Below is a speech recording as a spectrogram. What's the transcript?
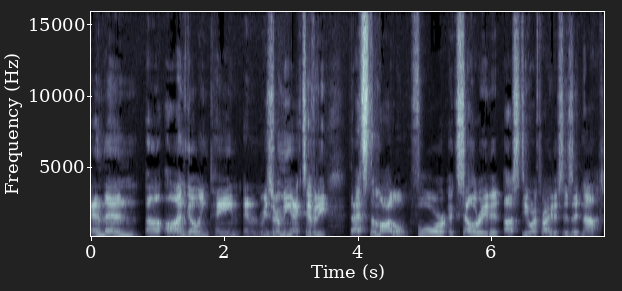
and then uh, ongoing pain and resuming activity, that's the model for accelerated osteoarthritis, is it not?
